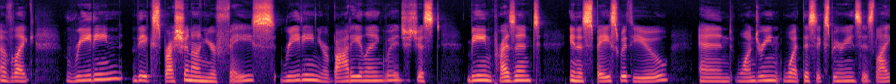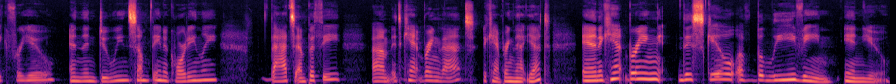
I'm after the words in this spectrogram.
of like reading the expression on your face, reading your body language, just being present in a space with you and wondering what this experience is like for you and then doing something accordingly. That's empathy. Um, it can't bring that. It can't bring that yet. And it can't bring the skill of believing in you,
